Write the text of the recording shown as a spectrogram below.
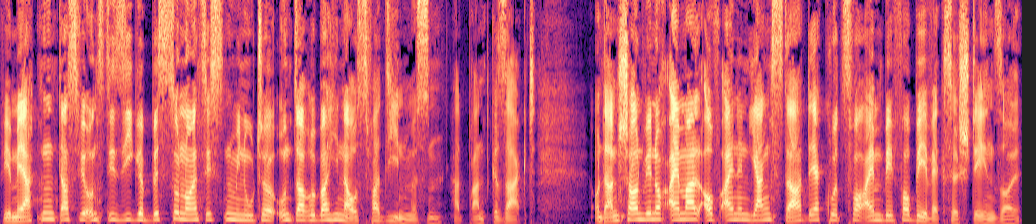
Wir merken, dass wir uns die Siege bis zur 90. Minute und darüber hinaus verdienen müssen, hat Brandt gesagt. Und dann schauen wir noch einmal auf einen Youngster, der kurz vor einem BVB-Wechsel stehen soll.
